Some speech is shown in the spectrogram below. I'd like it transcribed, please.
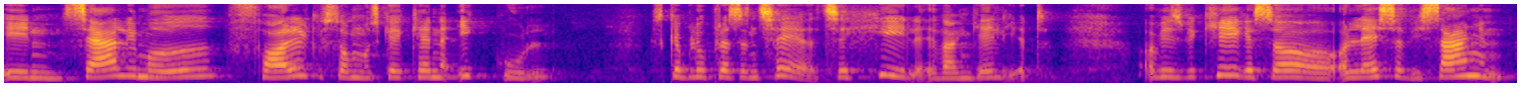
en særlig måde, folk, som måske kender ikke guld, skal blive præsenteret til hele evangeliet. Og hvis vi kigger så og læser vi sangen,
